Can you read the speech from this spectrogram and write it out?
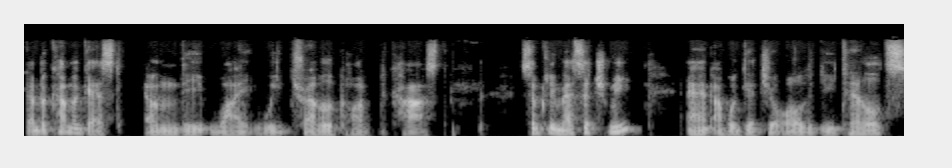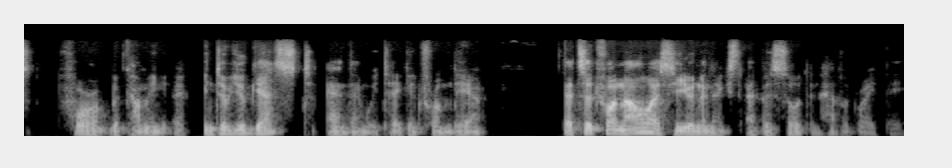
Then become a guest on the Why We Travel podcast. Simply message me and I will get you all the details for becoming an interview guest. And then we take it from there. That's it for now. I see you in the next episode and have a great day.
